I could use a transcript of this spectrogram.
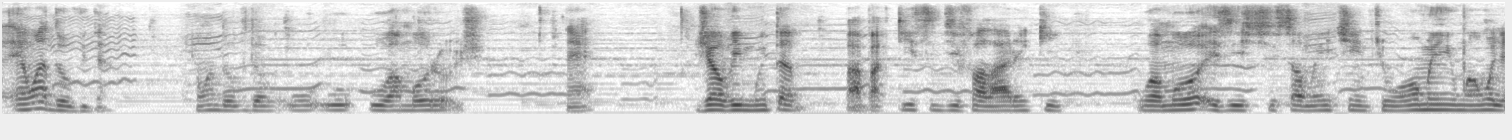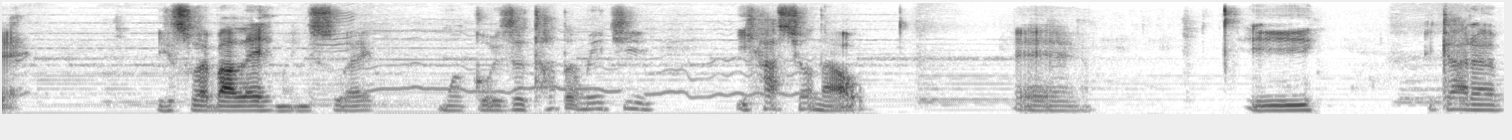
É uma dúvida. É uma dúvida o, o, o amor hoje. Né? Já ouvi muita babaquice de falarem que o amor existe somente entre um homem e uma mulher. Isso é balerma, isso é uma coisa totalmente irracional. É, e, cara,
